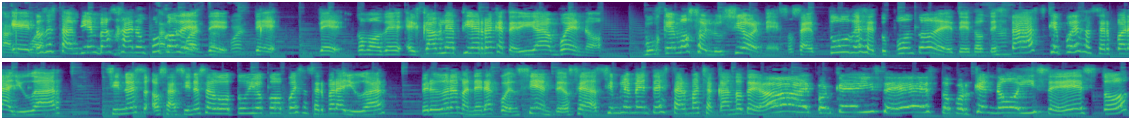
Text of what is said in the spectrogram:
O sea, entonces también bajar un poco de, de, de, de, como de el cable a tierra que te diga, bueno, busquemos soluciones. O sea, tú desde tu punto de, de donde estás, ¿qué puedes hacer para ayudar? Si no es, o sea, si no es algo tuyo, ¿cómo puedes hacer para ayudar? Pero de una manera consciente. O sea, simplemente estar machacándote, ay, ¿por qué hice esto? ¿Por qué no hice esto?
